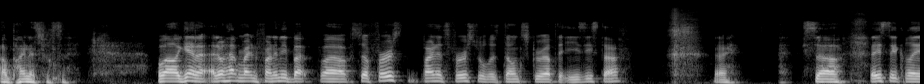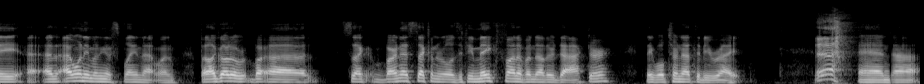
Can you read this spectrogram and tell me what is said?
Oh, rules. Well, again, I don't have them right in front of me, but uh, so first, Barnett's first rule is don't screw up the easy stuff. so basically, and I won't even explain that one, but I'll go to uh, Barnett's second rule is if you make fun of another doctor, they will turn out to be right. Yeah. And uh,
